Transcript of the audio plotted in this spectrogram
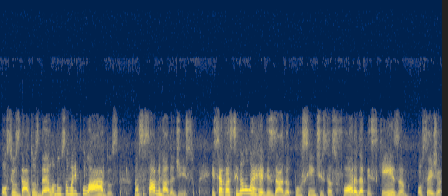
ou se os dados dela não são manipulados. Não se sabe nada disso. E se a vacina não é revisada por cientistas fora da pesquisa, ou seja,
